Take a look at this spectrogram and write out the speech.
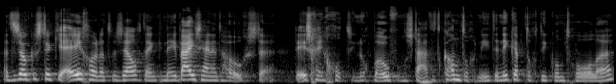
Het is ook een stukje ego dat we zelf denken: nee, wij zijn het hoogste. Er is geen God die nog boven ons staat. Het kan toch niet? En ik heb toch die controle.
